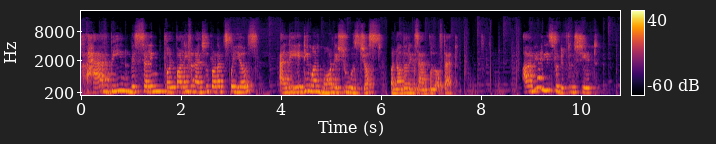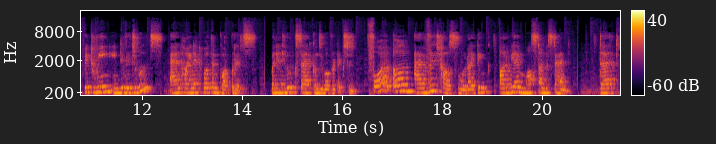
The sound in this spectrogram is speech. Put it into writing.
have been mis-selling third-party financial products for years. And the AT1 bond issue was just another example of that. RBI needs to differentiate between individuals and high net worth and corporates when it looks at consumer protection. For an average household, I think RBI must understand that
